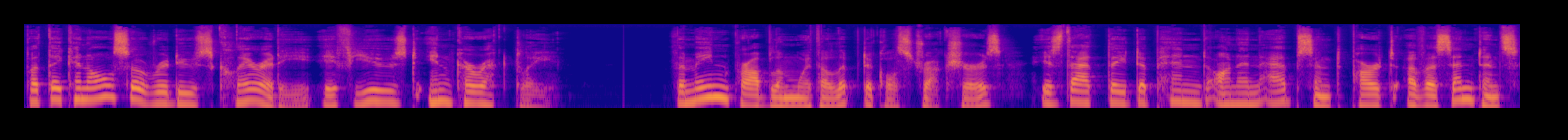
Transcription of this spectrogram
but they can also reduce clarity if used incorrectly. The main problem with elliptical structures is that they depend on an absent part of a sentence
